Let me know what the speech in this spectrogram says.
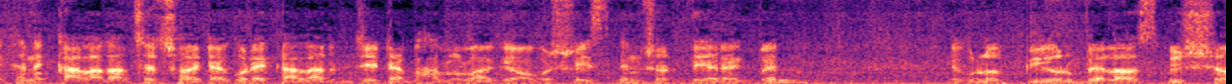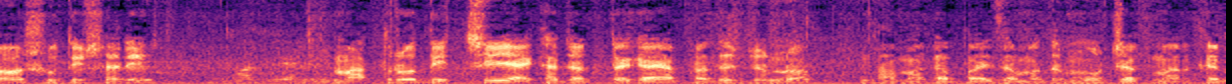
এখানে কালার আছে, ছয়টা করে কালার। যেটা ভালো লাগে অবশ্যই স্ক্রিনশট দিয়ে রাখবেন। এগুলো পিওর ব্লাউজ পিস সহ সুতি শাড়ি। মাত্র দিচ্ছি এক হাজার টাকায় আপনাদের জন্য। ধামাকা প্রাইস আমাদের Mouchak market,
